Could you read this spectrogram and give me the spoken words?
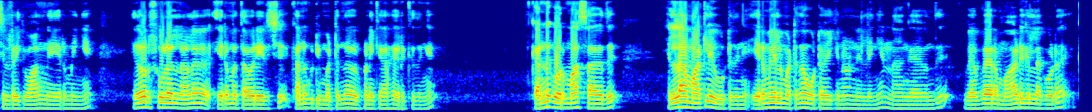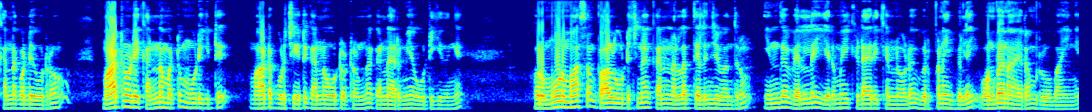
சில்லறைக்கு வாங்கின எருமைங்க. ஏதோ ஒரு சூழல்னால எருமை தவறிடுச்சு கண்ணுக்குட்டி மட்டும்தான் விற்பனைக்காக இருக்குதுங்க. கண்ணுக்கு ஒரு மாதம் ஆகுது. எல்லா மாட்டிலையும் ஊட்டுதுங்க. எருமையில் மட்டும்தான் ஊட்ட வைக்கணும்னு இல்லைங்க. நாங்கள் வந்து வெவ்வேறு மாடுகளில் கூட கண்ணை கொண்டே விடுறோம் விட்றோம் மாட்டினுடைய கண்ணை மட்டும் மூடிக்கிட்டு மாட்டை பிடிச்சிக்கிட்டு கண்ணை ஊட்டுட்டோம்னா கண்ணை அருமையாக ஊட்டிக்குதுங்க. ஒரு மூணு மாதம் பால் ஊட்டுச்சுன்னா கண் நல்லா தெளிஞ்சு வந்துடும் இந்த வெள்ளை எருமை கிடாரி கண்ணோட விற்பனை விலை ஒன்பதாயிரம் ரூபாய்ங்க.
